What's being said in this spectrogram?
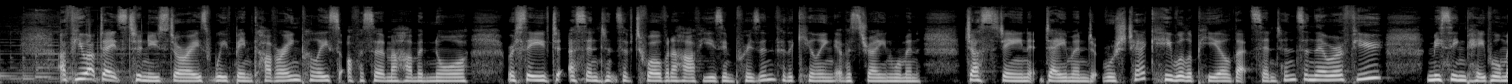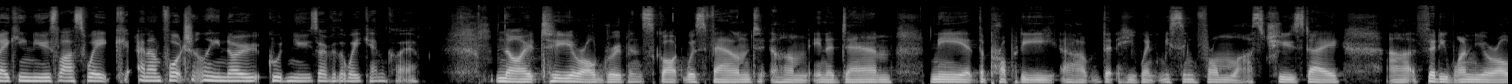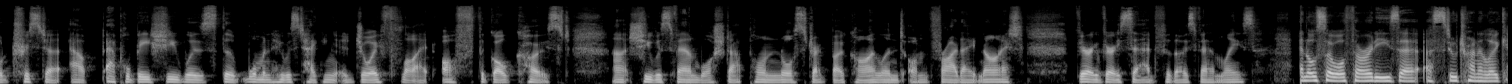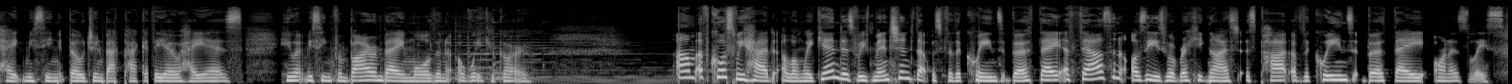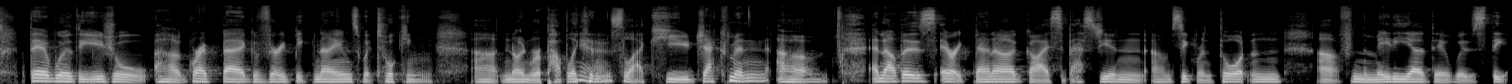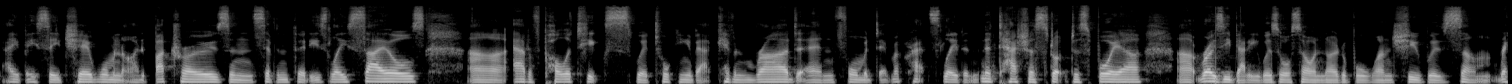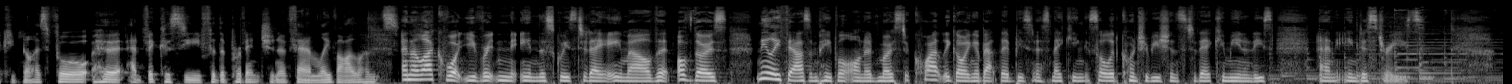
A few updates to news stories we've been covering. Police officer Mohammed Noor received a sentence of 12 and a half years in prison for the killing of Australian woman Justine Damond Ruszczyk. He will appeal that sentence. And there were a few missing people making news last week and unfortunately no good news over the weekend, Claire. No, two year old Reuben Scott was found um, in a dam near the property uh, that he went missing from last Tuesday. 31 uh, year old Trista Appleby, she was the woman who was taking a joy flight off the Gold Coast. Uh, she was found washed up on North Stradbroke Island on Friday night. Very, very sad for those families. And also, authorities are, are still trying to locate missing Belgian backpacker Theo Hayez. He went missing from Byron Bay more than a week ago. Um, of course, we had a long weekend, as we've mentioned. That was for the Queen's birthday. A thousand Aussies were recognised as part of the Queen's birthday honours list. There were the usual uh, great bag of very big names. We're talking uh, known Republicans yeah. like Hugh Jackman um, and others, Eric Bana, Guy Sebastian, um, Sigrid Thornton. Uh, from the media, there was the ABC chairwoman Ita Buttrose and 730's Leigh Sales. Uh, out of politics, we we're talking about Kevin Rudd and former Democrats leader Natasha Stott Despoja. Uh, Rosie Batty was also a notable one. She was um, recognised for her advocacy for the prevention of family violence. And I like what you've written in the Squiz Today email that of those nearly thousand people honoured, most are quietly going about their business, making solid contributions to their communities and industries.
